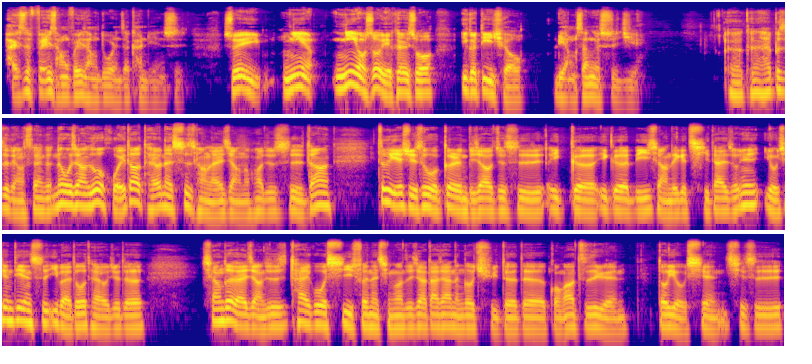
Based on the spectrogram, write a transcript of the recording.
还是非常非常多人在看电视。所以你也你有时候也可以说，一个地球两三个世界。呃，可能还不止两三个。那我想，如果回到台湾的市场来讲的话，就是当然，这个也许是我个人比较就是一个一个理想的一个期待中，因为有线电视一百多台，我觉得相对来讲就是太过细分的情况之下，大家能够取得的广告资源都有限。其实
